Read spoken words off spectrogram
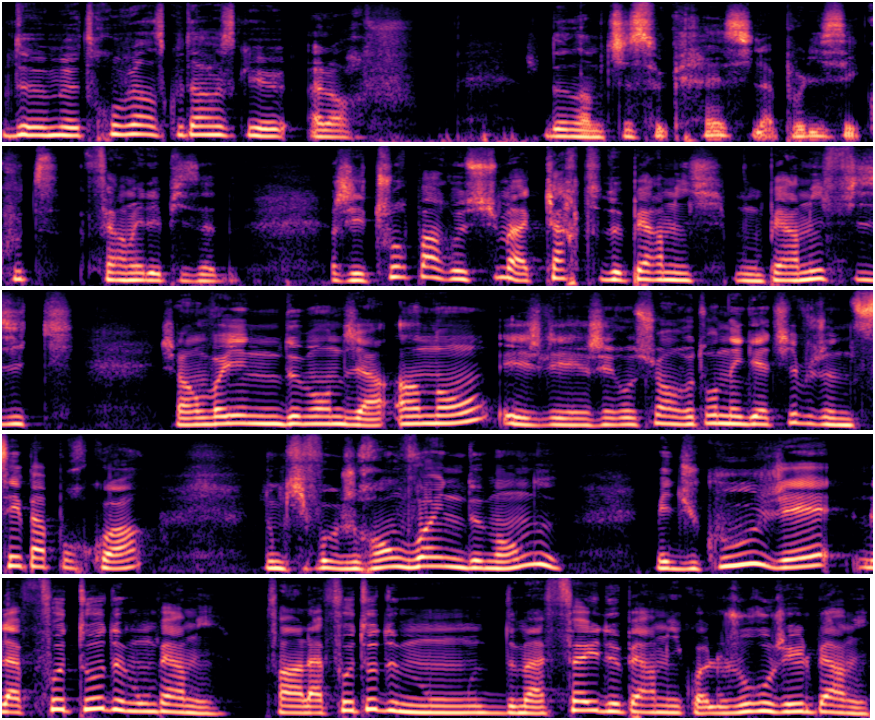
de me trouver un scooter parce que alors je donne un petit secret si la police écoute, fermez l'épisode. J'ai toujours pas reçu ma carte de permis, mon permis physique. J'ai envoyé une demande il y a un an et j'ai reçu un retour négatif, je ne sais pas pourquoi. Donc il faut que je renvoie une demande. Mais du coup, j'ai la photo de mon permis. Enfin, la photo de, mon, de ma feuille de permis, quoi, le jour où j'ai eu le permis.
